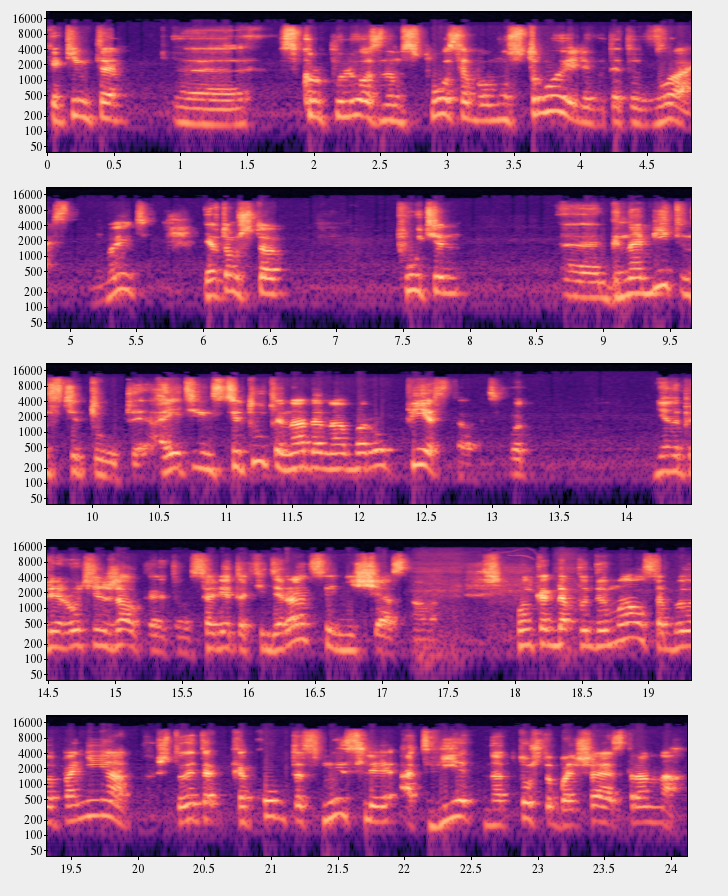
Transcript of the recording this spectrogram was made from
каким-то э, скрупулезным способом устроили вот эту власть, понимаете? Дело в том, что Путин э, гнобит институты, а эти институты надо наоборот пестовать. Вот мне, например, очень жалко этого Совета Федерации несчастного. Он, когда подымался, было понятно, что это в каком-то смысле ответ на то, что большая страна.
